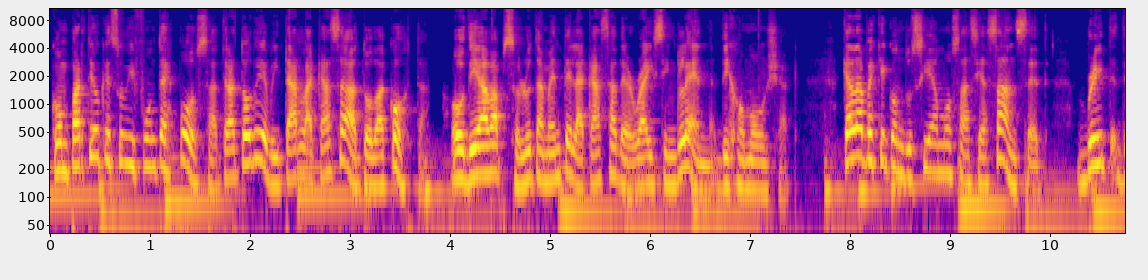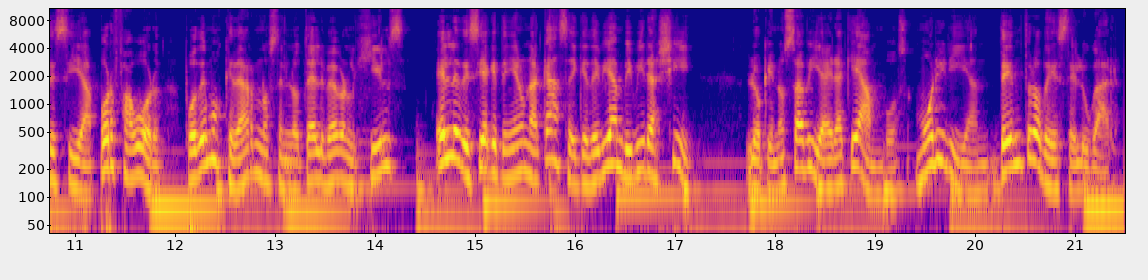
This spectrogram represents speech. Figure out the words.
compartió que su difunta esposa trató de evitar la casa a toda costa. Odiaba absolutamente la casa de Rising Glen, dijo Monjack. Cada vez que conducíamos hacia Sunset, Britt decía, por favor, ¿podemos quedarnos en el Hotel Beverly Hills? Él le decía que tenían una casa y que debían vivir allí. Lo que no sabía era que ambos morirían dentro de ese lugar.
